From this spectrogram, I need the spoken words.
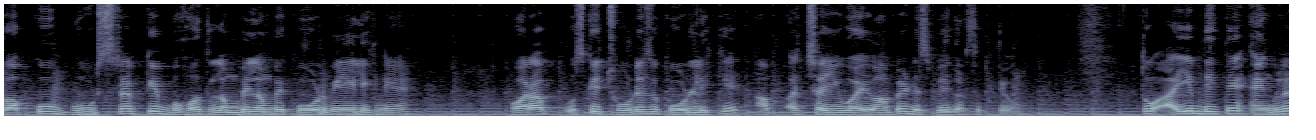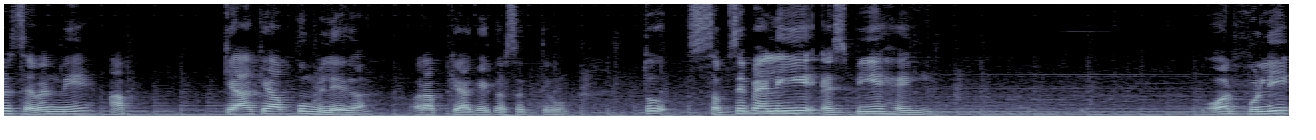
तो आपको बूटस्ट्रैप के बहुत लंबे लंबे कोड भी नहीं लिखने हैं और आप उसके छोटे से कोड लिख के आप अच्छा यू आई वहाँ पर डिस्प्ले कर सकते हो। तो आइए अब देखते हैं एंगुलर सेवन में आप क्या क्या आपको मिलेगा और आप क्या क्या कर सकते हो। तो सबसे पहले ये एस पी ए है ही और फुली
